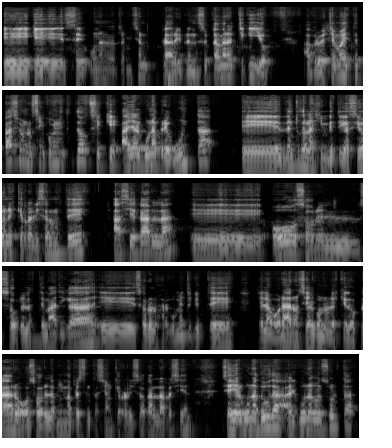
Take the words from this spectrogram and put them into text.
eh, que se unan a la transmisión, claro, y prenden sus cámaras. Chiquillos, aprovechemos este espacio, unos cinco minutitos, si es que hay alguna pregunta dentro de las investigaciones que realizaron ustedes hacia Carla eh, o sobre, el, sobre las temáticas, eh, sobre los argumentos que ustedes elaboraron, si algo no les quedó claro, o sobre la misma presentación que realizó Carla recién. Si hay alguna duda, alguna consulta,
